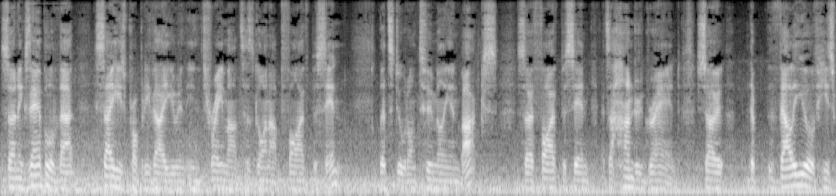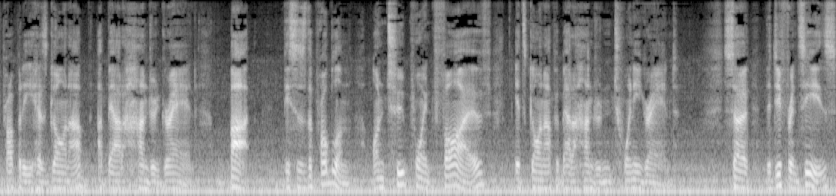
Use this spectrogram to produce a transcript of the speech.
So, an example of that say his property value in, in three months has gone up 5%. Let's do it on 2 million bucks. So 5%, it's a 100 grand. So the value of his property has gone up about a 100 grand. But this is the problem. On 2.5, it's gone up about 120 grand. So the difference is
